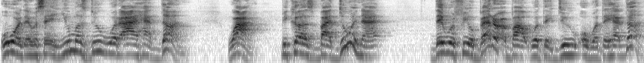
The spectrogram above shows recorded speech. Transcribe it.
or they were saying you must do what I have done. Why? Because by doing that, they would feel better about what they do or what they have done.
